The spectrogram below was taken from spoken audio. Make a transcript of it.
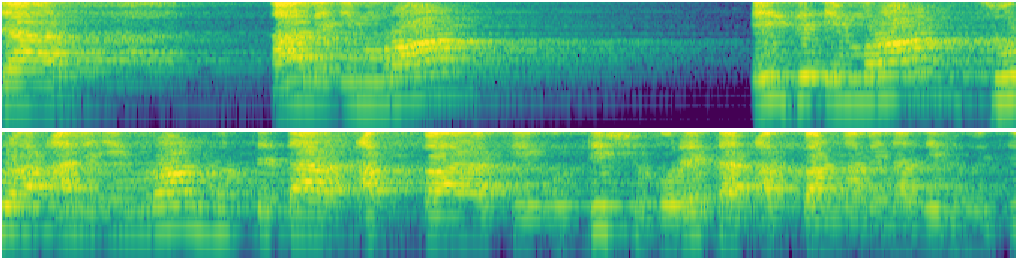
যার আলে ইমরান, এই যে ইমরান, সূরা আলে ইমরান হচ্ছে তার আব্বাকে উদ্দেশ্য করে তার আব্বার নামে নাজির হয়েছে,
